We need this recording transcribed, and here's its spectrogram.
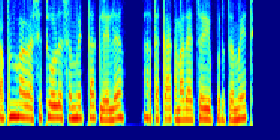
आपण मग असे थोडंसं मीठ टाकलेलं. आता टाकणार आहे चवीपुरतं मीठ.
